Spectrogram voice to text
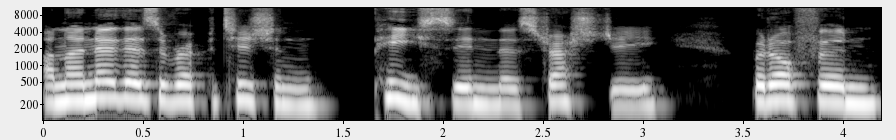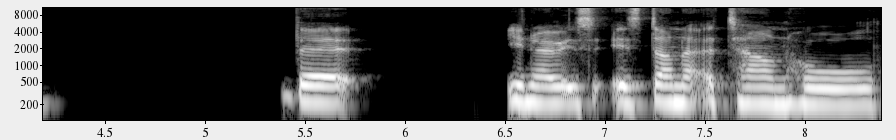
And I know there's a repetition piece in the strategy, but often that you know it's it's done at a town hall.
